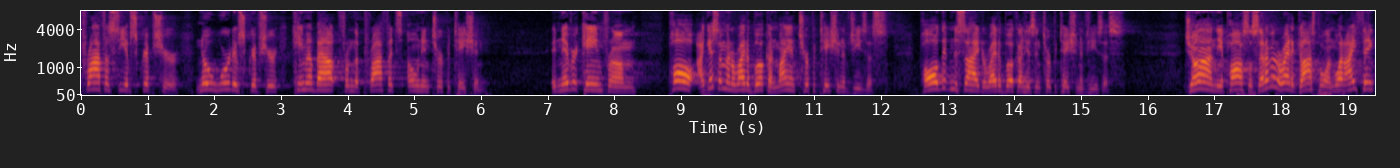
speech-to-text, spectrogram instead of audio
prophecy of Scripture, no word of Scripture came about from the prophet's own interpretation. It never came from Paul. I guess I'm going to write a book on my interpretation of Jesus. Paul didn't decide to write a book on his interpretation of Jesus. John, the apostle, said, I'm going to write a gospel on what I think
